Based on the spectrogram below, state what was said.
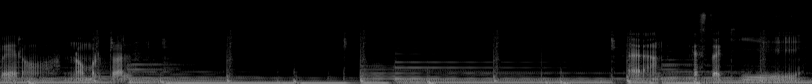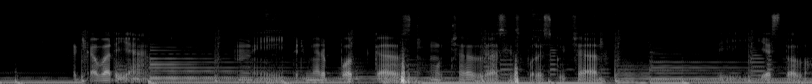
pero no mortal. Ah, hasta aquí acabaría mi primer podcast. Muchas gracias por escuchar y, es todo.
